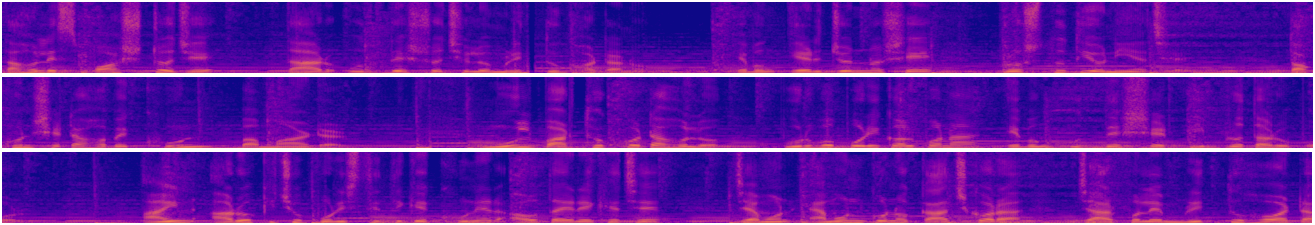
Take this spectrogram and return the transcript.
তাহলে স্পষ্ট যে তার উদ্দেশ্য ছিল মৃত্যু ঘটানো এবং এর জন্য সে প্রস্তুতিও নিয়েছে। তখন সেটা হবে খুন বা মার্ডার। মূল পার্থক্যটা হলো পূর্ব পরিকল্পনা এবং উদ্দেশ্যের তীব্রতার উপর। আইন আরও কিছু পরিস্থিতিকে খুনের আওতায় রেখেছে যেমন এমন কোনো কাজ করা যার ফলে মৃত্যু হওয়াটা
